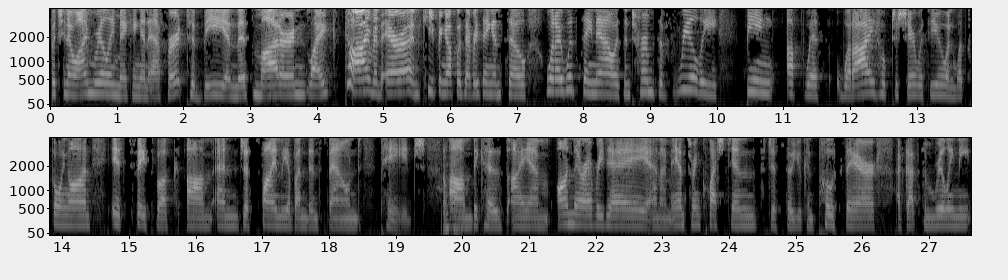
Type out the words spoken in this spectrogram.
But, you know, I'm really making an effort to be in this modern, like, time and era and keeping up with everything. And so what I would say now is in terms of really being up with what I hope to share with you and what's going on, it's Facebook um, and just find the Abundance Bound page um, because I am on there every day and I'm answering questions just so you can post there. I've got some really neat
